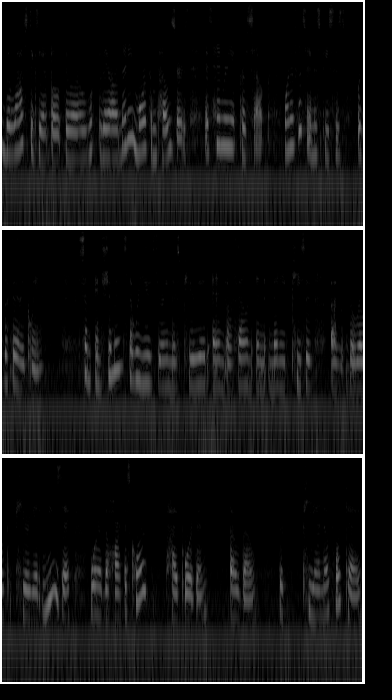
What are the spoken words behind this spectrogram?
The last example, there are, there are many more composers, is Henry Purcell. One of his famous pieces was the Fairy Queen. Some instruments that were used during this period and are found in many pieces of Baroque period music were the harpsichord, pipe organ, oboe, the pianoforte,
